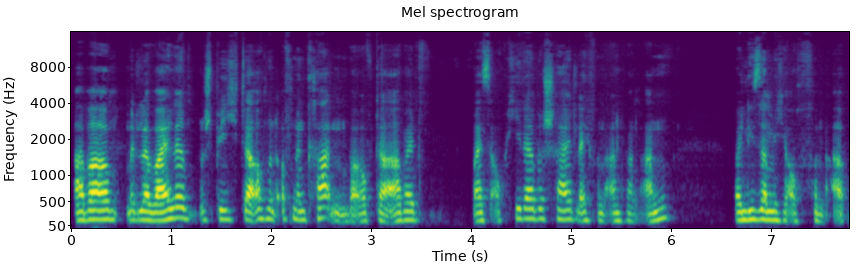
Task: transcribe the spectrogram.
Aber mittlerweile spiele ich da auch mit offenen Karten. Aber auf der Arbeit weiß auch jeder Bescheid, gleich von Anfang an, weil Lisa mich auch von, ab,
